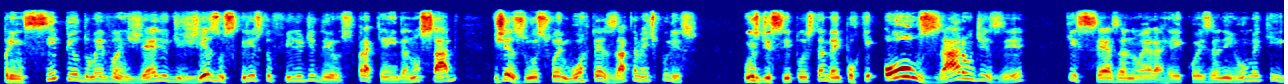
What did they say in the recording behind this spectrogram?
Princípio do Evangelho de Jesus Cristo, Filho de Deus. Para quem ainda não sabe, Jesus foi morto exatamente por isso. Os discípulos também, porque ousaram dizer que César não era rei coisa nenhuma e que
